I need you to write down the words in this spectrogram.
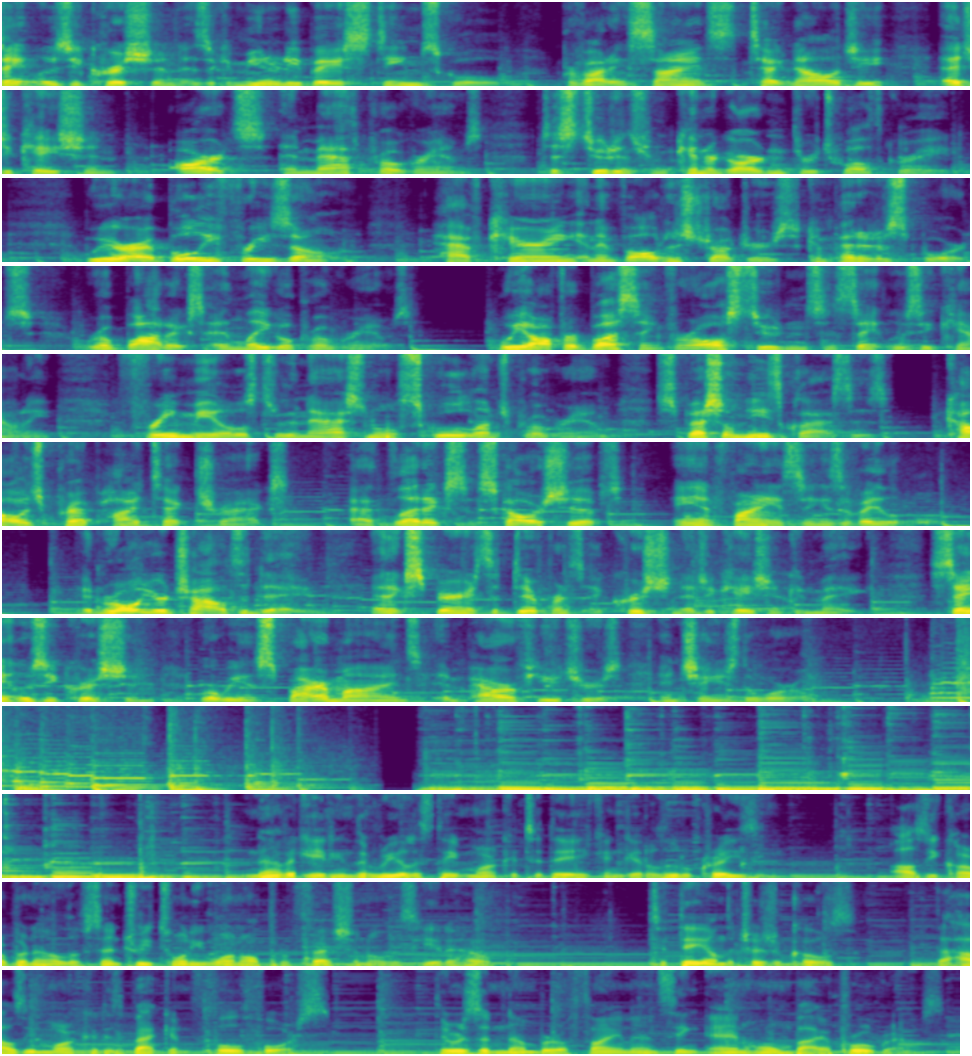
St. Lucie Christian is a community based STEAM school providing science, technology, education, arts, and math programs to students from kindergarten through 12th grade. We are a bully free zone, have caring and involved instructors, competitive sports, robotics, and Lego programs. We offer busing for all students in St. Lucie County, free meals through the National School Lunch Program, special needs classes, college prep high tech tracks, athletics, scholarships, and financing is available. Enroll your child today and experience the difference a Christian education can make. St. Lucie Christian, where we inspire minds, empower futures, and change the world. Navigating the real estate market today can get a little crazy. Ozzy Carbonell of Century 21 All Professional is here to help. Today on the Treasure Coast, the housing market is back in full force. There is a number of financing and home buyer programs.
